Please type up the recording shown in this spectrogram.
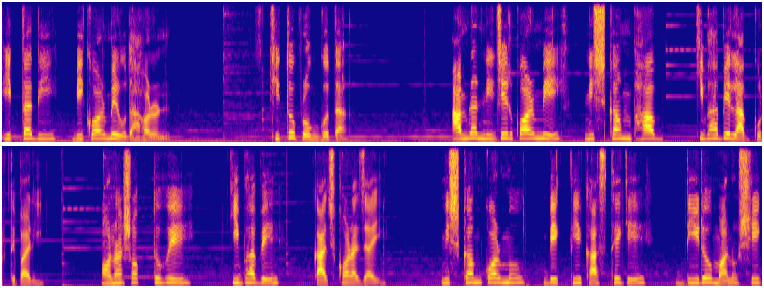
ইত্যাদি বিকর্মের উদাহরণ। স্থিতপ্রজ্ঞতা। আমরা নিজের কর্মে নিষ্কাম ভাব কীভাবে লাভ করতে পারি? অনাসক্ত হয়ে কীভাবে কাজ করা যায়? নিষ্কাম কর্ম ব্যক্তির কাছ থেকে দৃঢ় মানসিক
